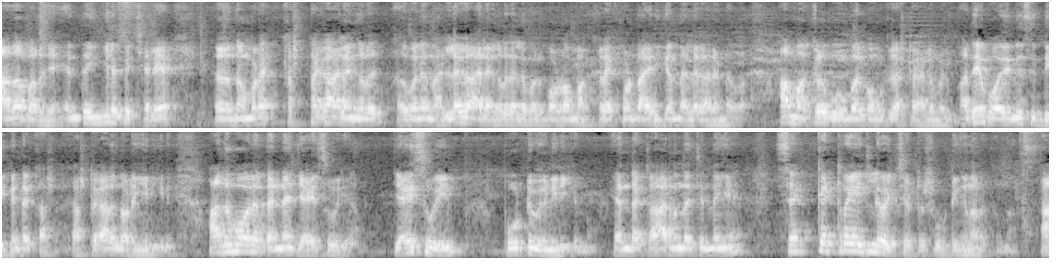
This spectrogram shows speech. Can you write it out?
അതാ പറഞ്ഞത് എന്തെങ്കിലുമൊക്കെ ചില നമ്മുടെ കഷ്ടകാലങ്ങൾ അതുപോലെ നല്ല കാലങ്ങൾ അതുപോലെ നമ്മുടെ മക്കളെ കൊണ്ടായിരിക്കാം നല്ല കാലം ഉണ്ടാവുക ആ മക്കൾ പോകുമ്പോൾ അല്പം നമുക്ക് കഷ്ടകാലം വരും. അതേപോലെ തന്നെ സിദ്ദിഖിന്റെ കഷ കഷ്ടകാലം തുടങ്ങിയിരിക്കുന്നു. അതുപോലെ തന്നെ ജയസൂര്യ. ജയസൂര്യയും പൂട്ട് വീണിരിക്കുന്നു. എന്താ കാരണം എന്ന് വെച്ചിട്ടുണ്ടെങ്കിൽ സെക്രട്ടേറിയറ്റിൽ വെച്ചിട്ട് ഷൂട്ടിംഗ് നടക്കുന്നു. ആ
